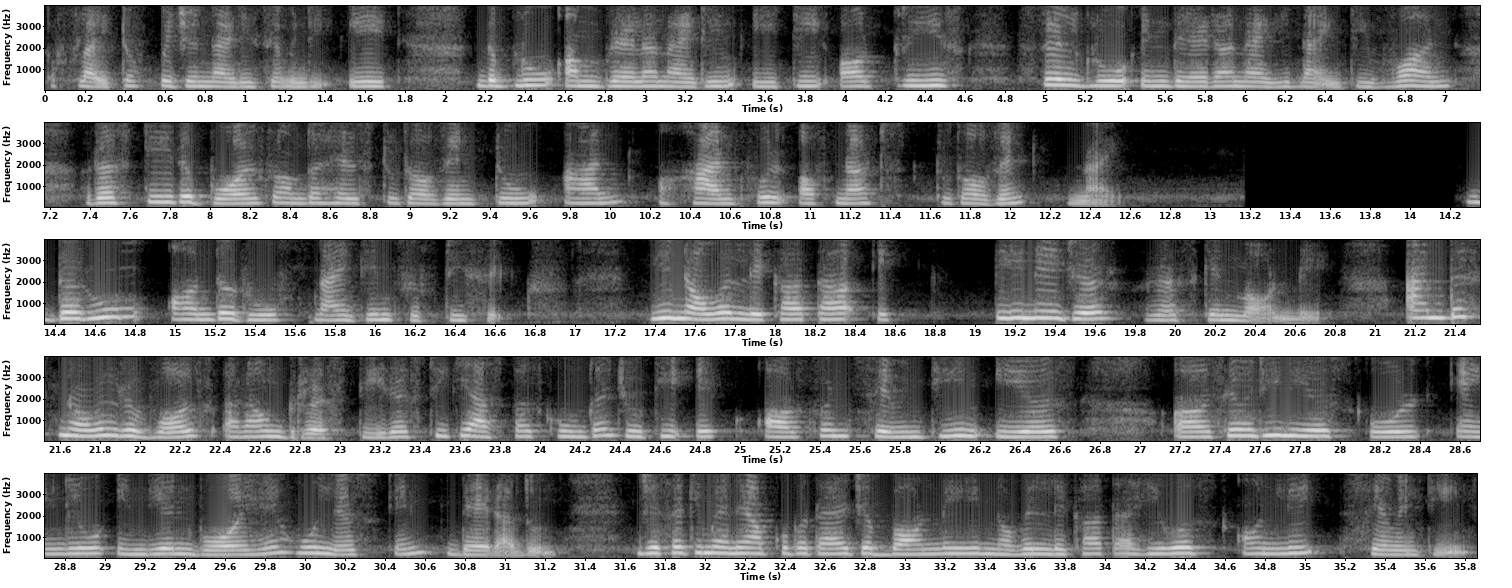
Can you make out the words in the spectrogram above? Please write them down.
flight of pigeon nineteen the blue umbrella nineteen और trees still grow in Dehra nineteen rusty the boy from the hills 2002 and A Handful of Nuts 2009. The Room on the Roof 1956 ये novel लिखा था एक teenager Ruskin ने and this novel revolves around Rusty Rusty के आसपास घूमता है जो कि एक orphan 17 years seventeen years old Anglo Indian boy है हु लिव्स इन देहरादून जैसा कि मैंने आपको बताया, जब बॉन्ड ने ये नॉवल लिखा था he was only seventeen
